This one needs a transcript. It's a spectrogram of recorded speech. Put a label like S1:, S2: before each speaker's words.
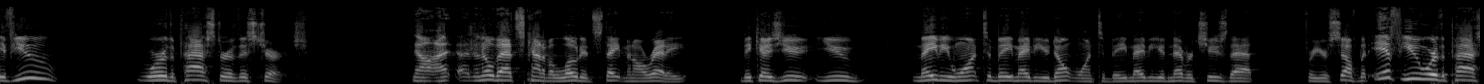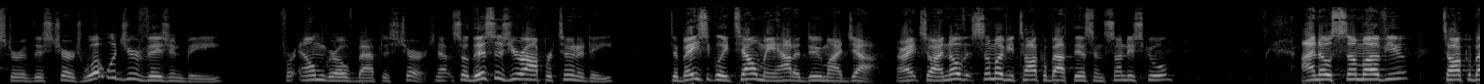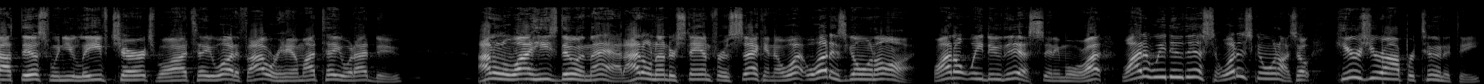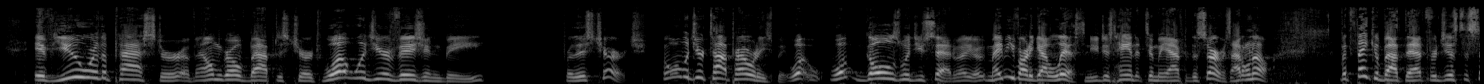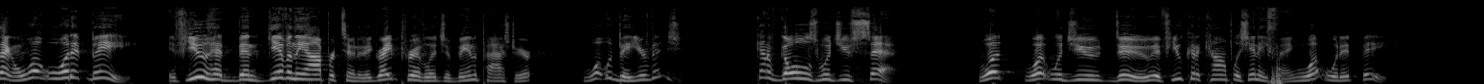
S1: if you were the pastor of this church, now I, I know that's kind of a loaded statement already because you you maybe want to be, maybe you don't want to be, maybe you'd never choose that for yourself. But if you were the pastor of this church, what would your vision be for Elm Grove Baptist Church? Now, so this is your opportunity to basically tell me how to do my job. All right, so I know that some of you talk about this in Sunday school. I know some of you talk about this when you leave church. Well, I tell you what, if I were him, I'd tell you what I'd do. I don't know why he's doing that. I don't understand for a second. Now, what, what is going on? Why don't we do this anymore? Why, why do we do this? What is going on? So here's your opportunity. If you were the pastor of Elm Grove Baptist Church, what would your vision be for this church? What would your top priorities be? What, what goals would you set? Maybe you've already got a list and you just hand it to me after the service. I don't know. But think about that for just a second. What would it be if you had been given the opportunity, the great privilege of being the pastor here? What would be your vision? What kind of goals would you set? What, what would you do if you could accomplish anything? What would it be?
